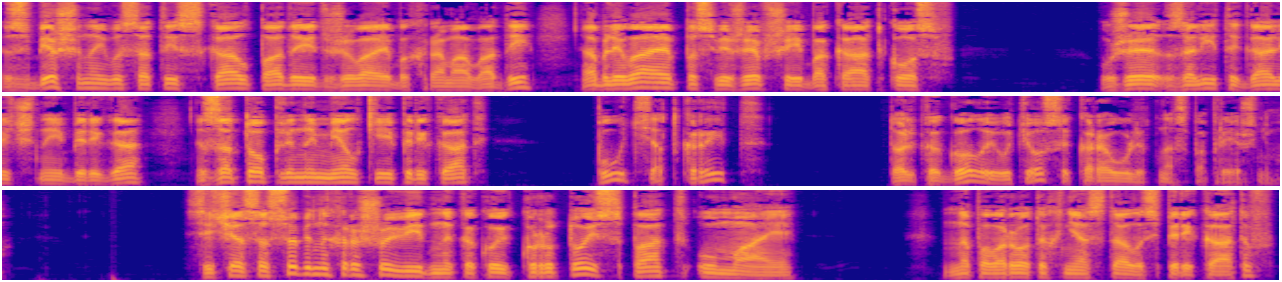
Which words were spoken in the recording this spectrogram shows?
С бешеной высоты скал падает живая бахрома воды, обливая посвежевшие бока откосов. Уже залиты галечные берега, затоплены мелкие перекаты. Путь открыт, только голые утесы караулят нас по-прежнему. Сейчас особенно хорошо видно, какой крутой спад у Майи. На поворотах не осталось перекатов,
